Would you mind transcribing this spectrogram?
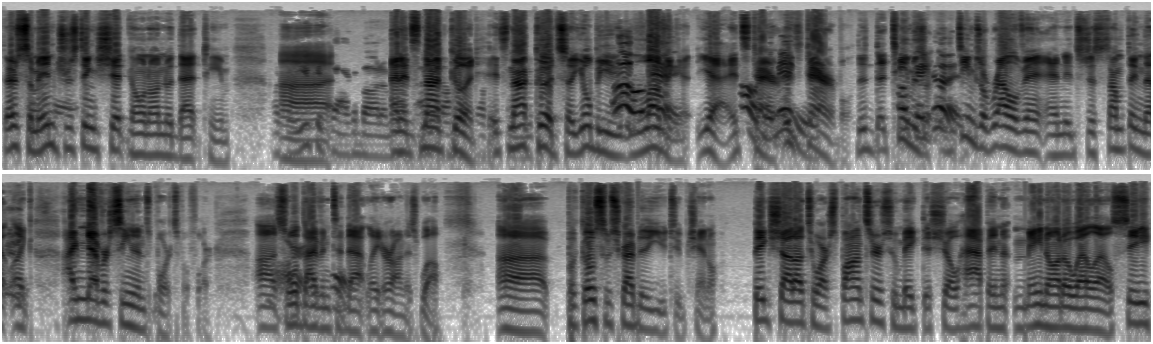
There's some interesting shit going on with that team. Okay, Uh, you can talk about him. and I'm- it's I not don't good. It's not good. So you'll be Oh, okay. loving it. Yeah, it's Okay, terrible. It's terrible. The, the team Okay, is the team's irrelevant, and it's just something that like I've never seen in sports before. Uh, so we'll alright, dive into cool. that later on as well. Uh, but go subscribe to the YouTube channel. Big shout out to our sponsors who make this show happen: Main Auto LLC,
